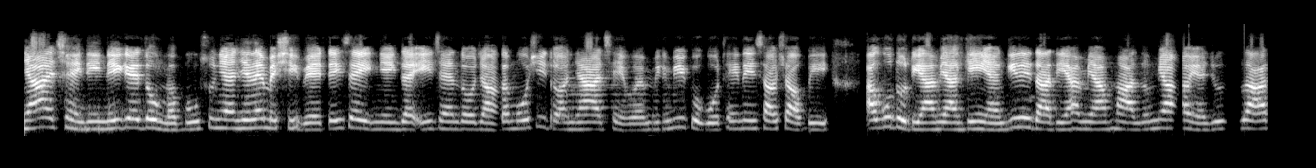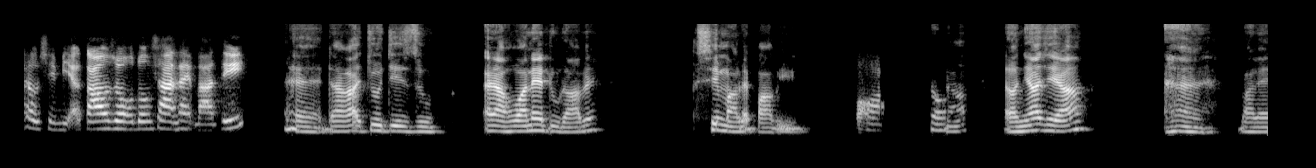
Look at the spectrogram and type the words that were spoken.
ညအချိန်ဒီနေကဲ့သို့မပူဆူညံခြင်းလည်းမရှိပဲတိတ်ဆိတ်ငြိမ်သက်အေးချမ်းသောကြောင့်တမိုးရှိသောညအချိန်ဝယ်မိမိကိုယ်ကိုထိန်းသိမ်းဆောက်ရှောက်ပြီးအကုသိုလ်တရားများကင်းရန်ကိလေသာတရားများမှလွတ်မြောက်ရန်ကြိုးစားအထောက်ခြင်းဖြင့်အကောင်းဆုံးအသုံးချနိုင်ပါသည်အဲဒါကအကျိုးကျေးဇူးအဲ့ဒါဟိုဟာနဲ့တူတာပဲအစ်စ်မှလည်းပါပြီပေါ့နော်အဲ့တော့ညချေကအဲဗာလဲ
